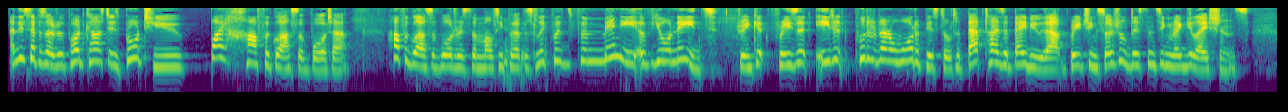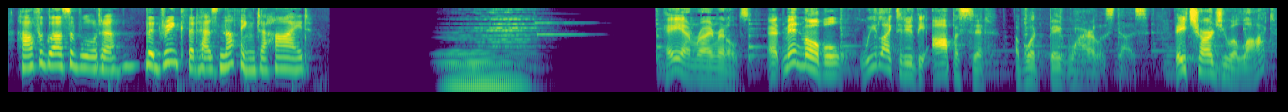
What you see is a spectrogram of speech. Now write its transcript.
And this episode of the podcast is brought to you by half a glass of water. Half a glass of water is the multi purpose liquid for many of your needs. Drink it, freeze it, eat it, put it on a water pistol to baptize a baby without breaching social distancing regulations. Half a glass of water, the drink that has nothing to hide. Hey, I'm Ryan Reynolds. At Mint Mobile, we like to do the opposite of what Big Wireless does. They charge you a lot,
